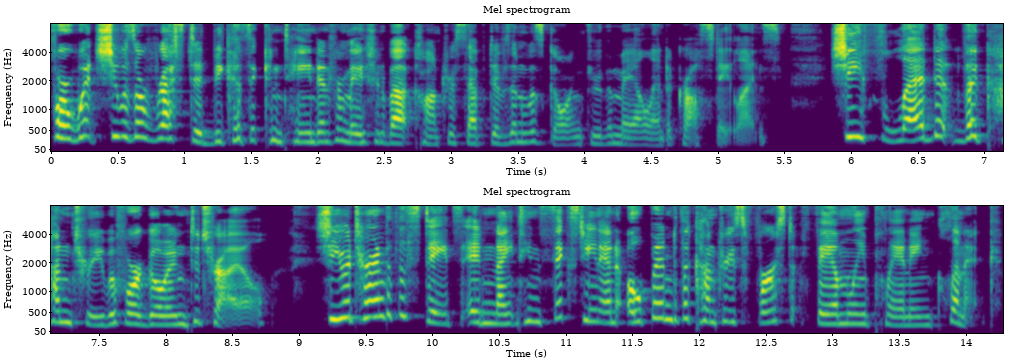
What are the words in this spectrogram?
for which she was arrested because it contained information about contraceptives and was going through the mail and across state lines. She fled the country before going to trial. She returned to the States in 1916 and opened the country's first family planning clinic,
